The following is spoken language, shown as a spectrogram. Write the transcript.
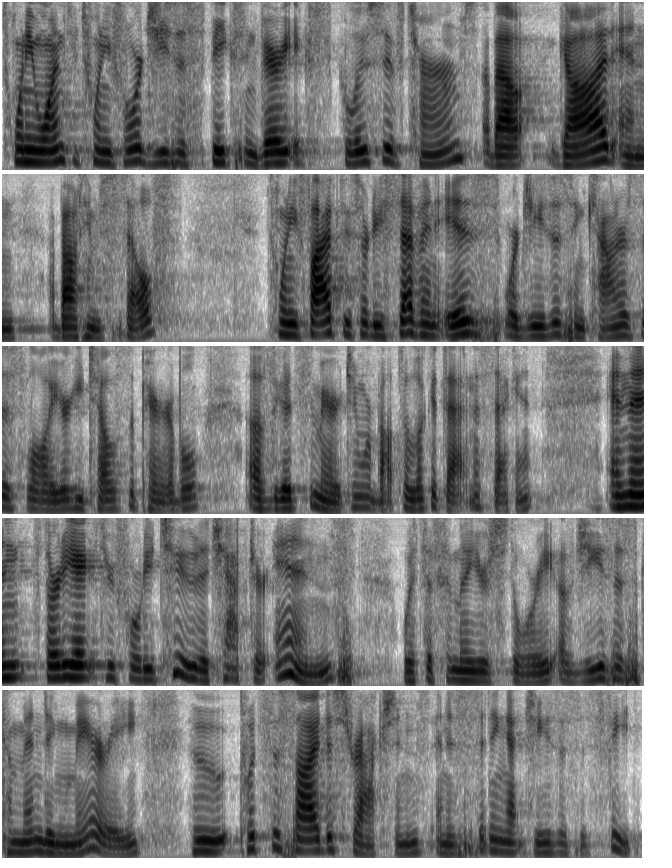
21 through 24, Jesus speaks in very exclusive terms about God and about himself. 25 through 37 is where Jesus encounters this lawyer. He tells the parable of the Good Samaritan. We're about to look at that in a second. And then 38 through 42, the chapter ends with the familiar story of Jesus commending Mary, who puts aside distractions and is sitting at Jesus' feet,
